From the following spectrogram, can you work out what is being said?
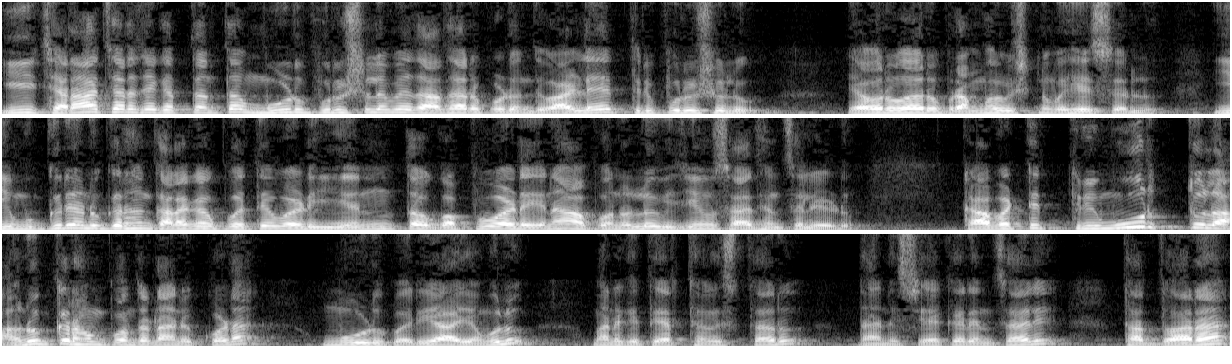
ఈ చరాచర జగత్తంతా మూడు పురుషుల మీద ఆధారపడి ఉంది. వాళ్ళే త్రిపురుషులు. ఎవరు వారు? బ్రహ్మ విష్ణు మహేశ్వరులు. ఈ ముగ్గురి అనుగ్రహం కలగకపోతే వాడు ఎంత గొప్పవాడైనా ఆ పనుల్లో విజయం సాధించలేడు. కాబట్టి త్రిమూర్తుల అనుగ్రహం పొందడానికి కూడా మూడు పర్యాయములు మనకి తీర్థం ఇస్తారు దాన్ని స్వీకరించాలి తద్వారా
